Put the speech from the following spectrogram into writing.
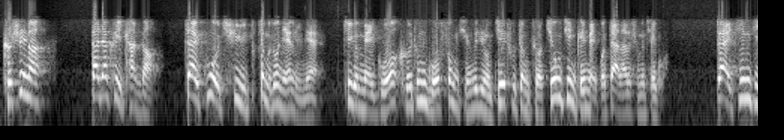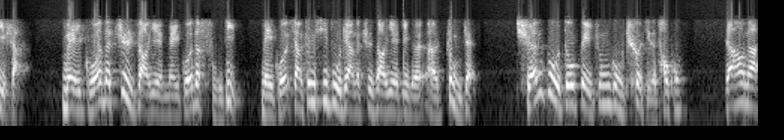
可是呢，大家可以看到，在过去这么多年里面，这个美国和中国奉行的这种接触政策，究竟给美国带来了什么结果？在经济上，美国的制造业、美国的腹地、美国像中西部这样的制造业这个呃重镇，全部都被中共彻底的掏空。然后呢，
